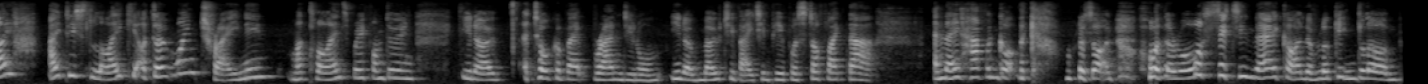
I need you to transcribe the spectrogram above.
I I dislike it. I don't mind training my clients, but if I'm doing, you know, a talk about branding or you know motivating people, stuff like that, and they haven't got the cameras on, or they're all sitting there kind of looking glum.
